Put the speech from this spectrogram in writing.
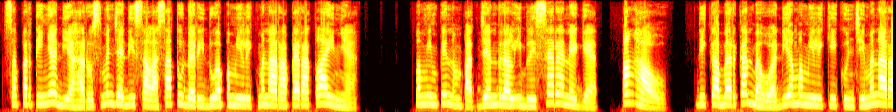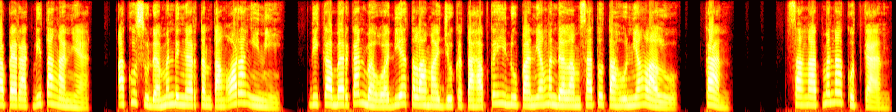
Sepertinya dia harus menjadi salah satu dari dua pemilik menara perak lainnya. Pemimpin empat Jenderal Iblis Serenegate, Pang Hao, dikabarkan bahwa dia memiliki kunci menara perak di tangannya. Aku sudah mendengar tentang orang ini. Dikabarkan bahwa dia telah maju ke tahap kehidupan yang mendalam satu tahun yang lalu. Kan? Sangat menakutkan.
